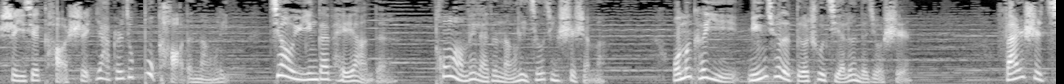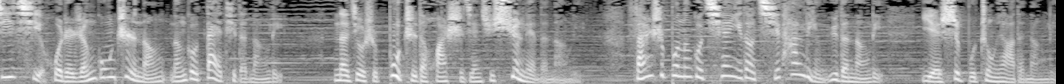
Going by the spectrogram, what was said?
是一些考试压根儿就不考的能力。教育应该培养的通往未来的能力究竟是什么？我们可以明确的得出结论的就是，凡是机器或者人工智能能够代替的能力，那就是不值得花时间去训练的能力；凡是不能够迁移到其他领域的能力，也是不重要的能力。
